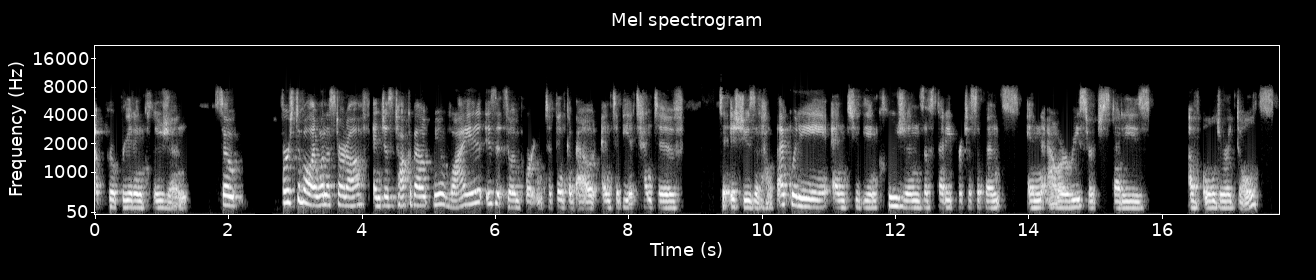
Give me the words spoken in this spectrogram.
appropriate inclusion. So, first of all, I want to start off and just talk about you know why is it so important to think about and to be attentive to issues of health equity and to the inclusions of study participants in our research studies of older adults.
